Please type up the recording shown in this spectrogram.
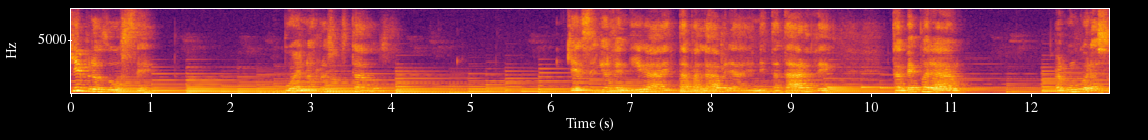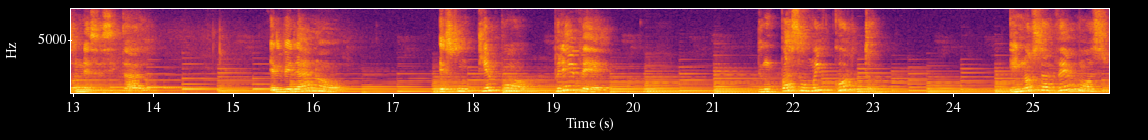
que produce buenos resultados. Que el Señor bendiga esta palabra en esta tarde, tal vez para algún corazón necesitado. El verano es un tiempo breve, de un paso muy corto. Y no sabemos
